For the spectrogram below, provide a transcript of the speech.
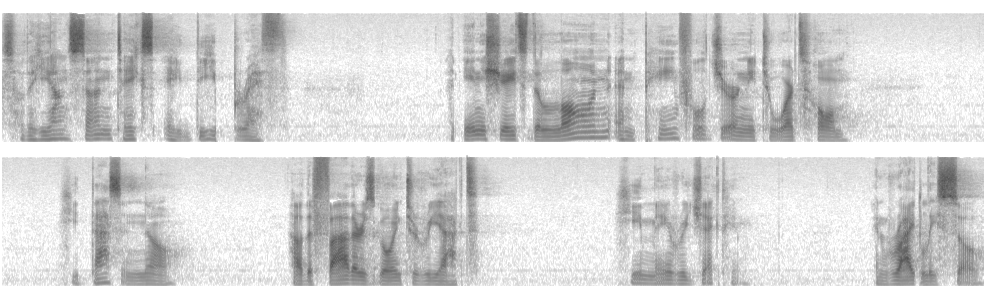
So the young son takes a deep breath and initiates the long and painful journey towards home. He doesn't know how the father is going to react. He may reject him, and rightly so.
